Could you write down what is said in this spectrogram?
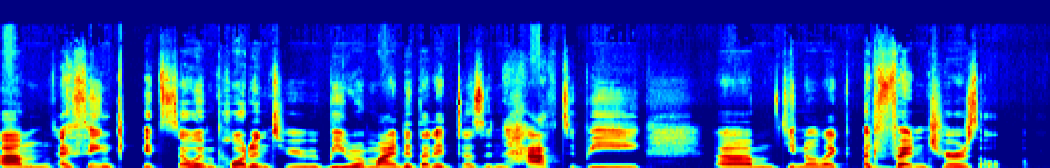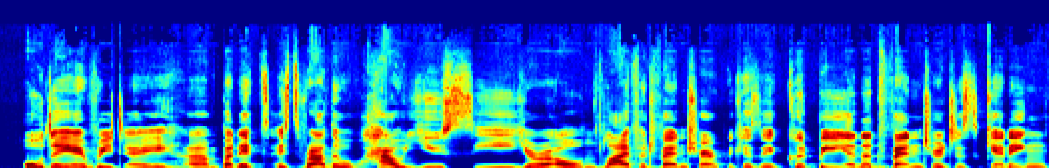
um, i think it's so important to be reminded that it doesn't have to be um, you know like adventures all day every day um, but it's it's rather how you see your own life adventure because it could be an adventure just getting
